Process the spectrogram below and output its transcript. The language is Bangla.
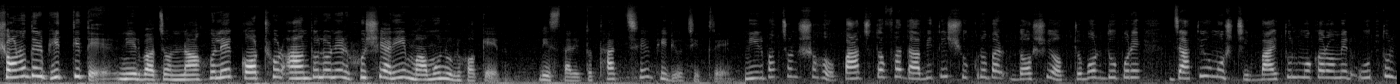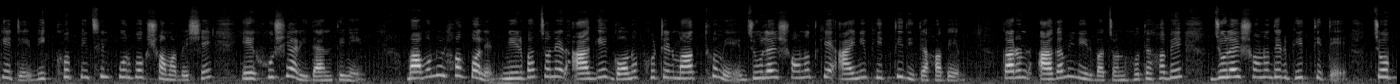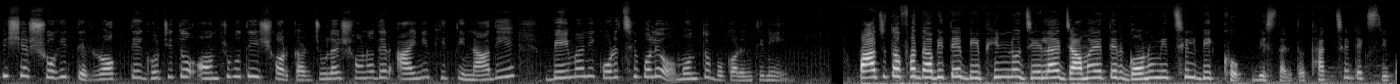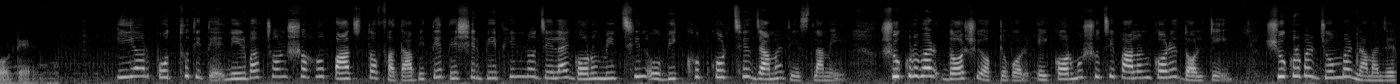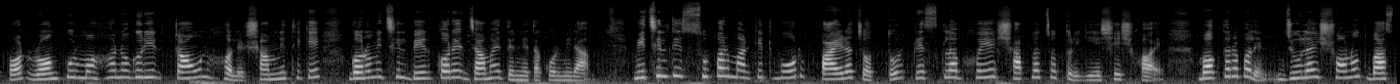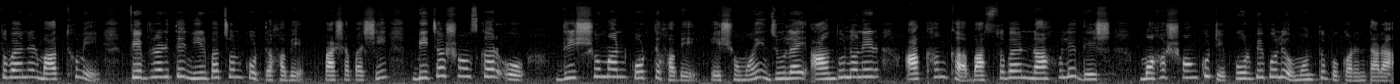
সনদের ভিত্তিতে নির্বাচন না হলে কঠোর আন্দোলনের হুঁশিয়ারি মামুনুল হকের বিস্তারিত থাকছে ভিডিও চিত্রে। নির্বাচন সহ পাঁচ দফা দাবিতে শুক্রবার দশই অক্টোবর দুপুরে জাতীয় মসজিদ বাইতুল মোকারমের উত্তর গেটে বিক্ষোভ মিছিল পূর্বক সমাবেশে এ হুঁশিয়ারি দেন তিনি। মামুনুল হক বলেন, নির্বাচনের আগে গণভোটের মাধ্যমে জুলাই সনদকে আইনি ভিত্তি দিতে হবে। কারণ আগামী নির্বাচন হতে হবে জুলাই সনদের ভিত্তিতে। চব্বিশের শহীদদের রক্তে ঘটিত অন্তর্বর্তী সরকার জুলাই সনদের আইনি ভিত্তি না দিয়ে বেইমানি করেছে বলেও মন্তব্য করেন তিনি। পাঁচ দফা দাবিতে বিভিন্ন জেলায় জামায়াতের গণমিছিল বিক্ষোভ বিস্তারিত থাকছে ডেস্ক রিপোর্টে। পিআর পদ্ধতিতে নির্বাচন সহ পাঁচ দফা দাবিতে দেশের বিভিন্ন জেলায় গণমিছিল ও বিক্ষোভ করছে জামায়াতে ইসলামী। শুক্রবার দশই অক্টোবর এই কর্মসূচি পালন করে দলটি। শুক্রবার জুম্বার নামাজের পর রংপুর মহানগরীর টাউন হলের সামনে থেকে গণমিছিল বের করে জামায়াতের নেতাকর্মীরা। মিছিলটি সুপার মার্কেট মোড়, পায়রা চত্বর, প্রেস ক্লাব হয়ে শাপলা চত্বরে গিয়ে শেষ হয়। বক্তারা বলেন, জুলাই সনদ বাস্তবায়নের মাধ্যমে ফেব্রুয়ারিতে নির্বাচন করতে হবে। পাশাপাশি বিচার সংস্কার ও দৃশ্যমান করতে হবে। এ সময় জুলাই আন্দোলনের আকাঙ্ক্ষা বাস্তবায়ন না হলে দেশ মহাসংকটে পড়বে বলেও মন্তব্য করেন তারা।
